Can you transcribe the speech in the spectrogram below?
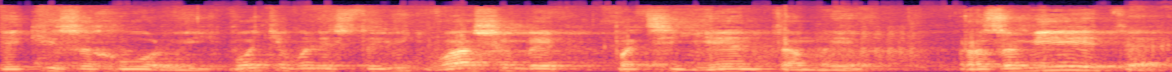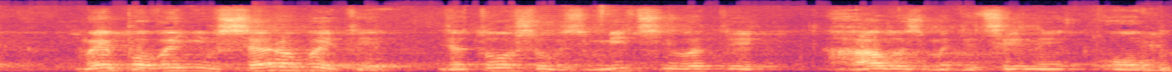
які захворюють, потім вони стають вашими пацієнтами. Розумієте? Ми повинні все робити для того, щоб зміцнювати галузь медицини області.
